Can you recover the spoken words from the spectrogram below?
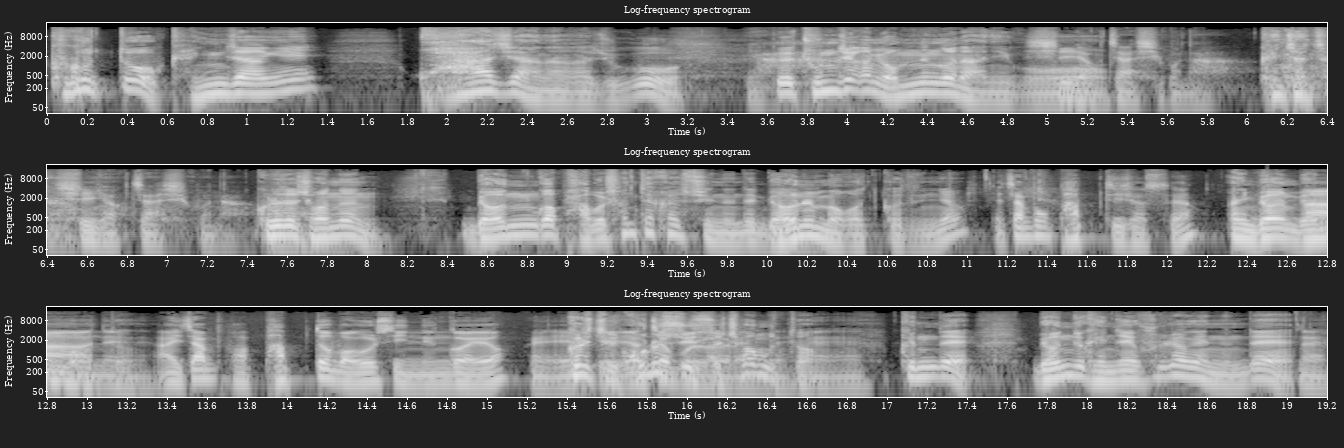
그것도 굉장히 과하지 않아가지고 존재감이 없는 건 아니고 실력자시구나. 괜찮잖아요. 실력자시구나. 그래서 저는 면과 밥을 선택할 수 있는데 면을 먹었거든요. 짬뽕 밥 드셨어요? 아니 면 면을 아, 먹었죠. 네. 아니 짬뽕 밥, 밥도 먹을 수 있는 거예요? 네, 그렇지 여쭤보려고 고를 수 있어요 그랬는데. 처음부터. 네. 근데 면도 굉장히 훌륭했는데 네.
